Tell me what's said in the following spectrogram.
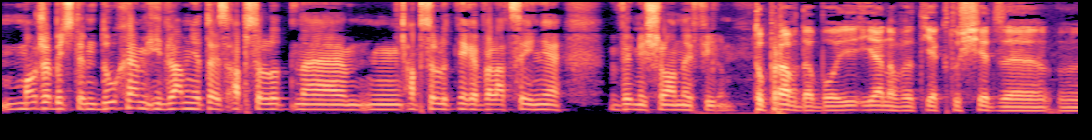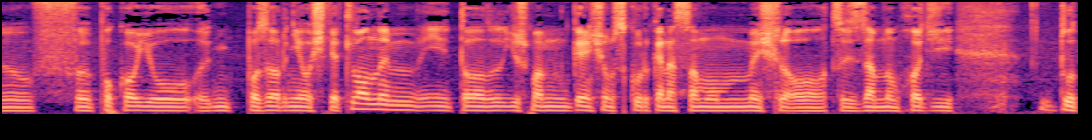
może być tym duchem i dla mnie to jest absolutne, mm, absolutnie rewelacyjnie wymyślony film. To prawda, bo ja nawet jak tu siedzę y, w pokoju pozornie oświetlonym i to już mam gęsią skórkę na samą myśl o coś za mną chodzi. Tu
